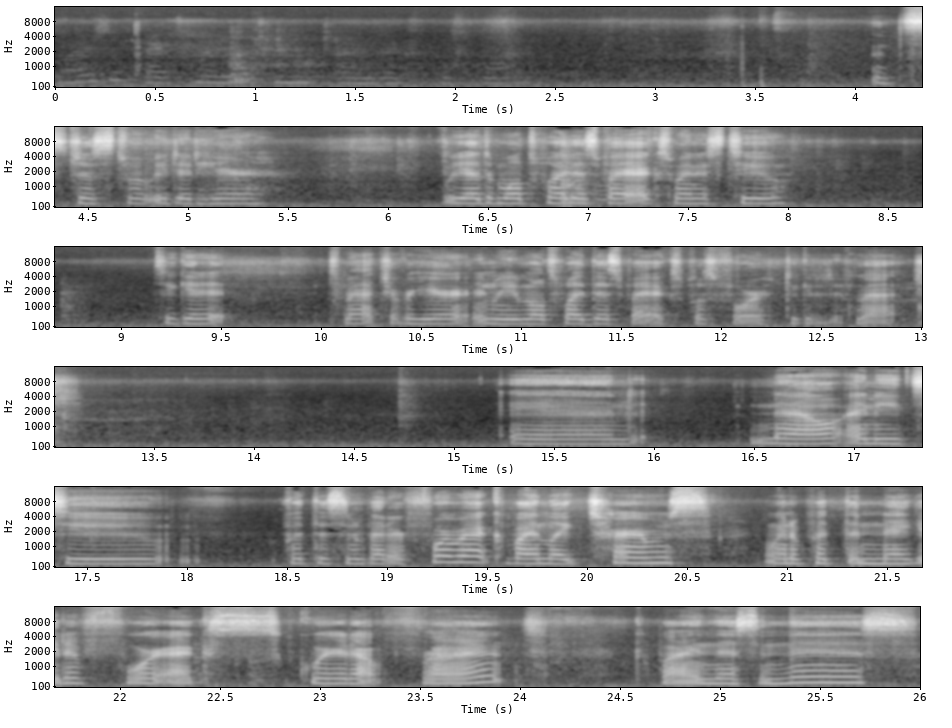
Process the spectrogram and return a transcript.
Why is it x minus 2 times x plus 4? It's just what we did here. We had to multiply this by x minus 2 to get it to match over here, and we multiplied this by x plus 4 to get it to match. And now I need to put this in a better format, combine like terms. I'm going to put the negative 4x squared out front, combine this and this,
